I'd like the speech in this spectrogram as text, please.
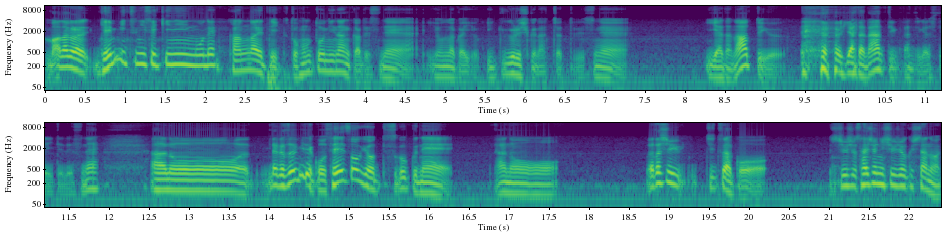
まあだから厳密に責任をね考えていくと本当になんかですね世の中息苦しくなっちゃってですね嫌だなっていう 嫌だなっていう感じがしていてですね。あのー、だからそういう意味でこう製造業ってすごくねあのー、私実はこう就職最初に就職したのは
